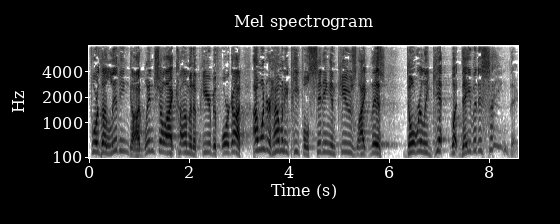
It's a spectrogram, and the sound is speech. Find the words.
for the living God. When shall I come and appear before God? I wonder how many people sitting in pews like this don't really get what David is saying there.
